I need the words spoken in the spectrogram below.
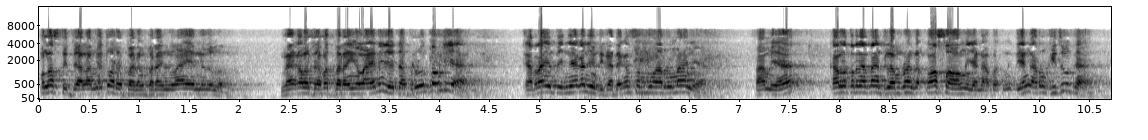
plus di dalamnya itu ada barang-barang lain itu loh. Nah kalau dapat barang yang lain ini sudah beruntung dia. Karena intinya kan yang digadaikan semua rumahnya. Paham ya? Kalau ternyata dalam rumah nggak kosong, ya nggak dia nggak rugi juga.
